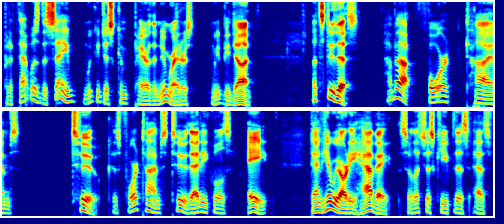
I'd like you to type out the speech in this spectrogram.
but if that was the same, we could just compare the numerators. We'd be done. Let's do this. How about 4 times 2? Because 4 times 2, that equals 8. Down here we already have 8, so let's just keep this as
